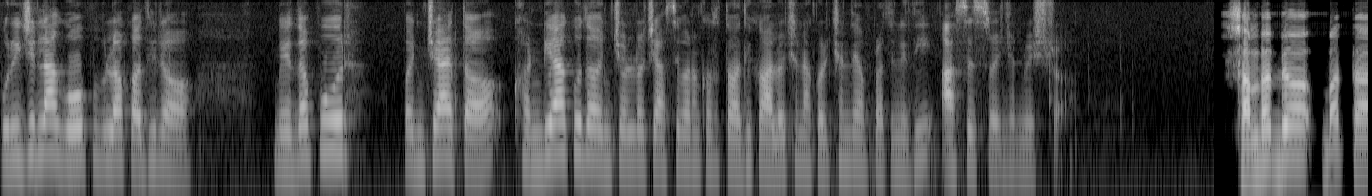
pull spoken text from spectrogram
ପୁରୀ ଜିଲ୍ଲା ଗୋପ ବ୍ଲକ ଅଧୀନ ବେଦପୁର ପଞ୍ଚାୟତ ଖଣ୍ଡିଆକୁଦ ଅଞ୍ଚଳର ଚାଷୀମାନଙ୍କ ସହିତ ଅଧିକ ଆଲୋଚନା କରିଛନ୍ତି ଆମ ପ୍ରତିନିଧି ଆଶିଷ ରଞ୍ଜନ ମିଶ୍ର। ସମ୍ଭାବ୍ୟ ବାତ୍ୟା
